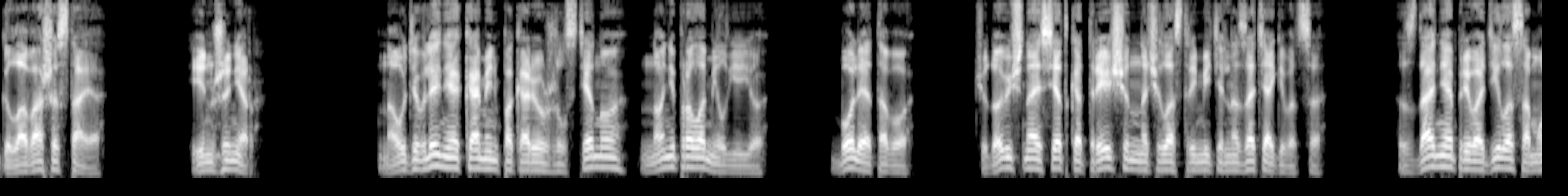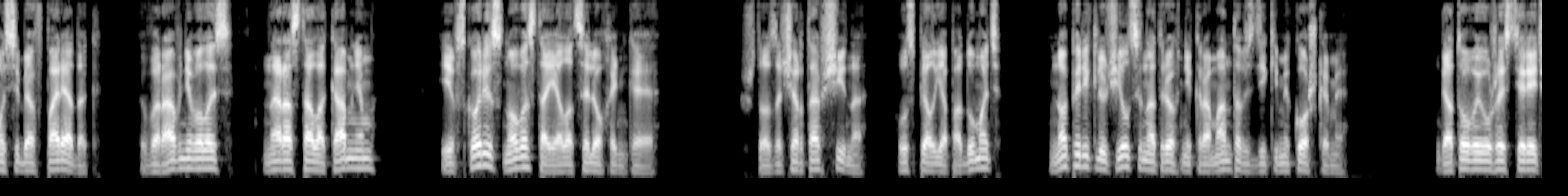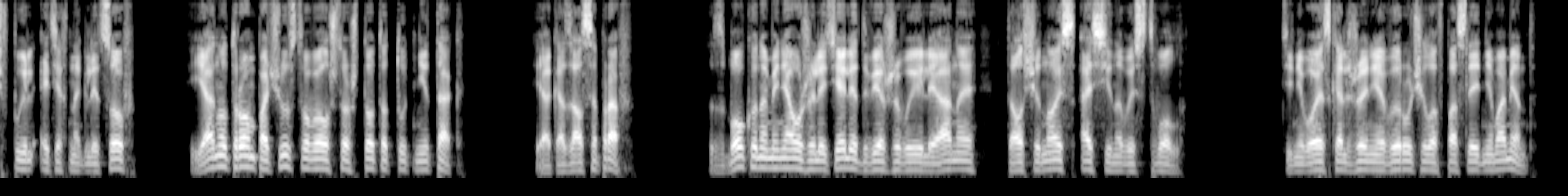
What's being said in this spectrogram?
Глава шестая. Инженер. На удивление камень покорежил стену, но не проломил ее. Более того, чудовищная сетка трещин начала стремительно затягиваться. Здание приводило само себя в порядок, выравнивалось, нарастало камнем и вскоре снова стояло целехонькое. Что за чертовщина, успел я подумать, но переключился на трех некромантов с дикими кошками. Готовый уже стереть в пыль этих наглецов, я нутром почувствовал, что что-то тут не так, и оказался прав. Сбоку на меня уже летели две живые лианы толщиной с осиновый ствол. Теневое скольжение выручило в последний момент.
